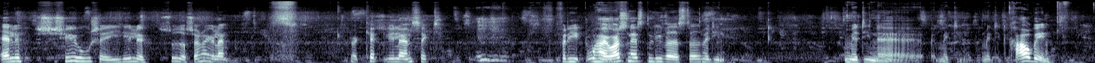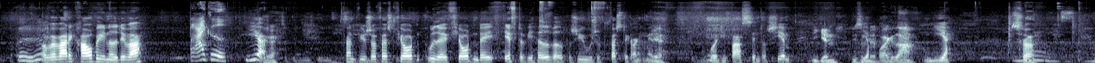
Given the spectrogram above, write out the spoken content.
alle sygehuse i hele Syd- og Sønderjylland. Du er et kendt lille ansigt. Fordi du har jo også næsten lige været afsted med din med din, øh, med din med dit kravben. Mm-hmm. Og hvad var det kravbenet, det var? Brækket. Ja, ja, fandt vi jo så først 14, ud af 14 dage, efter vi havde været på sygehuset første gang med det. ja, Hvor de bare sendte os hjem. igen, ligesom Ja. med brækket arm. Ja. Så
